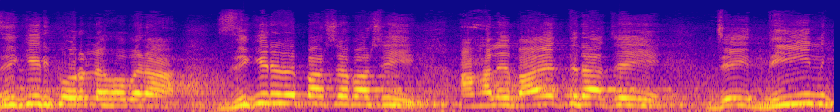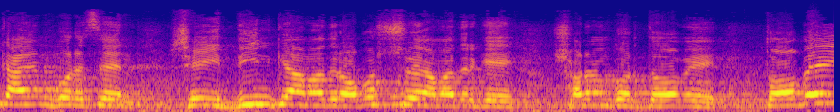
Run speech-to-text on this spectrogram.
জিকির করলে হবে না, জিকিরের পাশাপাশি আহলে বায়েতরা যেই যেই দিন কায়েম করেছেন, সেই দিনকে আমাদের অবশ্যই আমাদেরকে স্মরণ করতে হবে। তবেই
